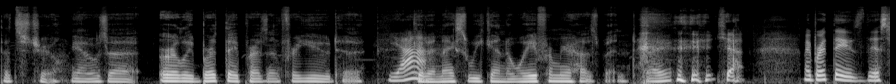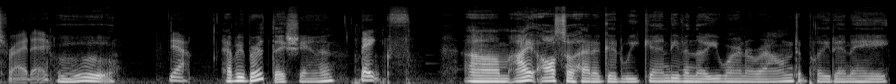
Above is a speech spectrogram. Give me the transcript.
That's true. Yeah, it was a early birthday present for you to Yeah. get a nice weekend away from your husband, right? yeah. My birthday is this Friday. Ooh. Yeah. Happy birthday, Shannon. Thanks. Um, I also had a good weekend, even though you weren't around. I played in a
